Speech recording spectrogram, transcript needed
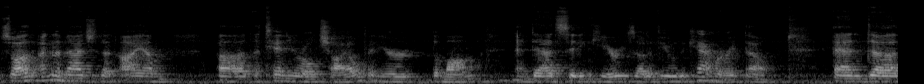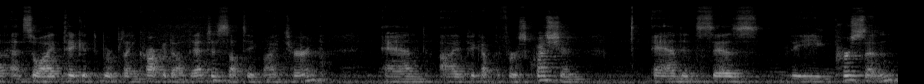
so I'm going to imagine that I am uh, a 10-year-old child, and you're the mom, and dad's sitting here. He's out of view of the camera right now. And, uh, and so I take it, we're playing Crocodile Dentist. I'll take my turn, and I pick up the first question, and it says, the person,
